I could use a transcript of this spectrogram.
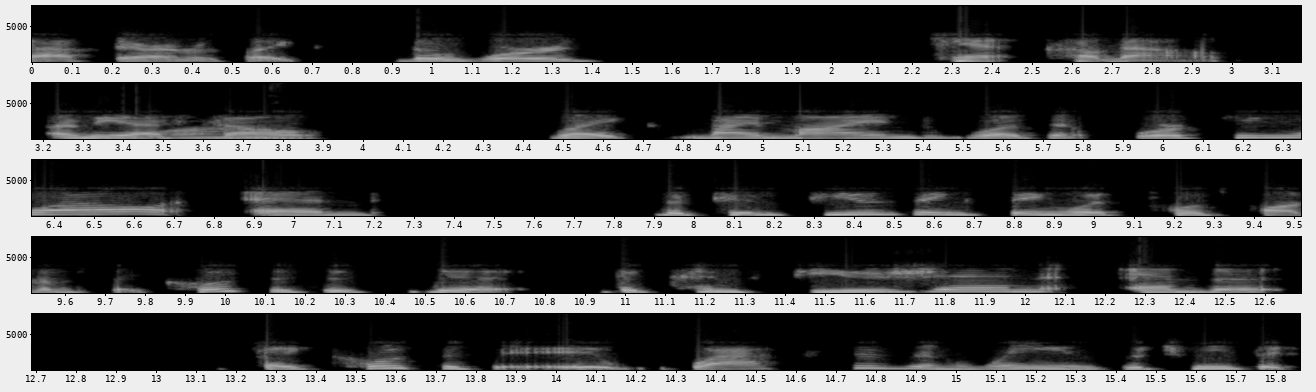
sat there and was like the words can't come out i mean wow. i felt like my mind wasn't working well and the confusing thing with postpartum psychosis is the the confusion and the psychosis it waxes and wanes which means it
